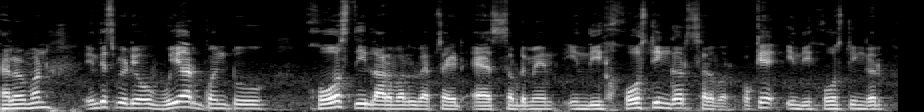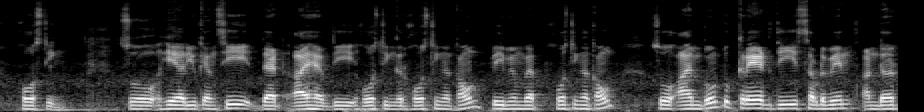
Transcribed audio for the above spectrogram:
hello everyone. In this video we are going to host the laravel website as subdomain in the hostinger server okay? In the hostinger hosting. So here you can see that i have the hostinger hosting account premium web hosting account. So i'm going to create the subdomain under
